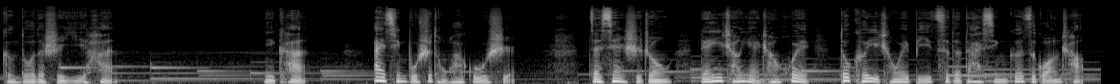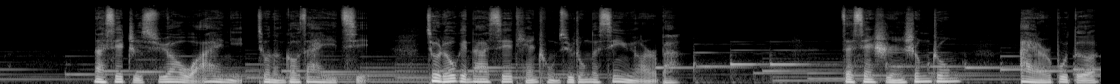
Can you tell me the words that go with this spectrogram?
更多的是遗憾。你看。爱情不是童话故事，在现实中，连一场演唱会都可以成为彼此的大型鸽子广场。那些只需要我爱你就能够在一起，就留给那些甜宠剧中的幸运儿吧。在现实人生中，爱而不得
